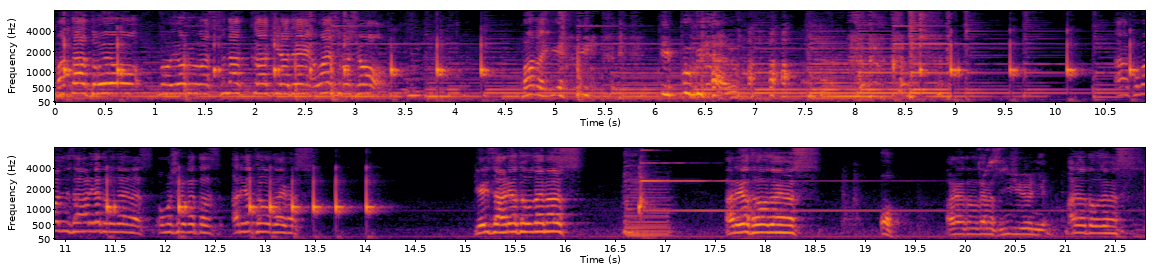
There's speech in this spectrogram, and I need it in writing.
また土曜の夜はスナックアキラでお会いしましょう。まだ1分ぐらいあるわ。あ小町さんありがとうございます。面白かったです。ありがとうございます。ゲイさんありがとうございます。ありがとうございます。おありがとうございます。24人。ありがとうございます。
